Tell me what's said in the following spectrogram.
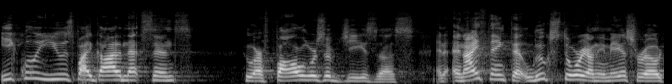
equally used by God in that sense who are followers of Jesus and, and I think that Luke's story on the Emmaus Road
